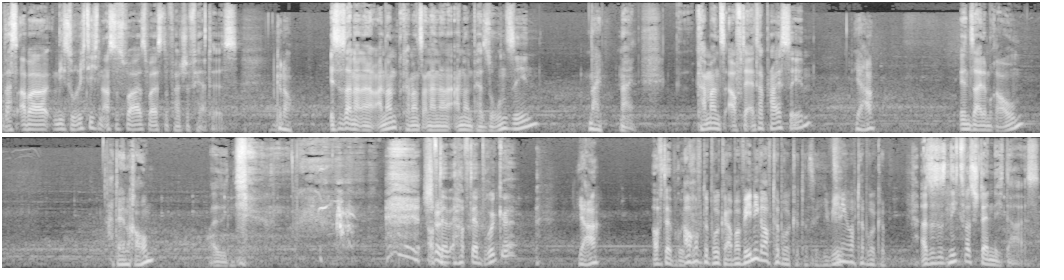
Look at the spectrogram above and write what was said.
Was aber nicht so richtig ein Accessoire ist, weil es eine falsche Fährte ist. Genau. Ist es an einer anderen, kann man es an einer anderen Person sehen? Nein. Nein. Kann man es auf der Enterprise sehen? Ja. In seinem Raum? Hat er einen Raum? weiß ich nicht. auf, der, auf der Brücke? Ja, Auf der Brücke. auch auf der Brücke, aber weniger auf der Brücke tatsächlich. Weniger auf der Brücke. Also es ist nichts, was ständig da ist.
